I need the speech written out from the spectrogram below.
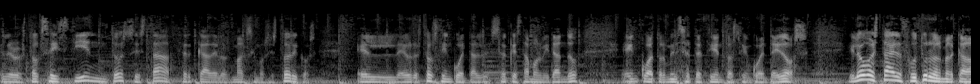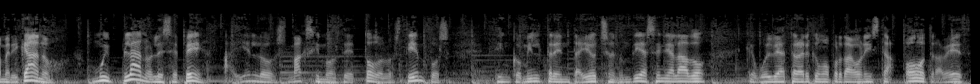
el Eurostock 600 está cerca de los máximos históricos. El Eurostock 50 es el que estamos mirando en 4.752. Y luego está el futuro del mercado americano. Muy plano el SP, ahí en los máximos de todos los tiempos. 5.038 en un día señalado que vuelve a traer como protagonista otra vez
